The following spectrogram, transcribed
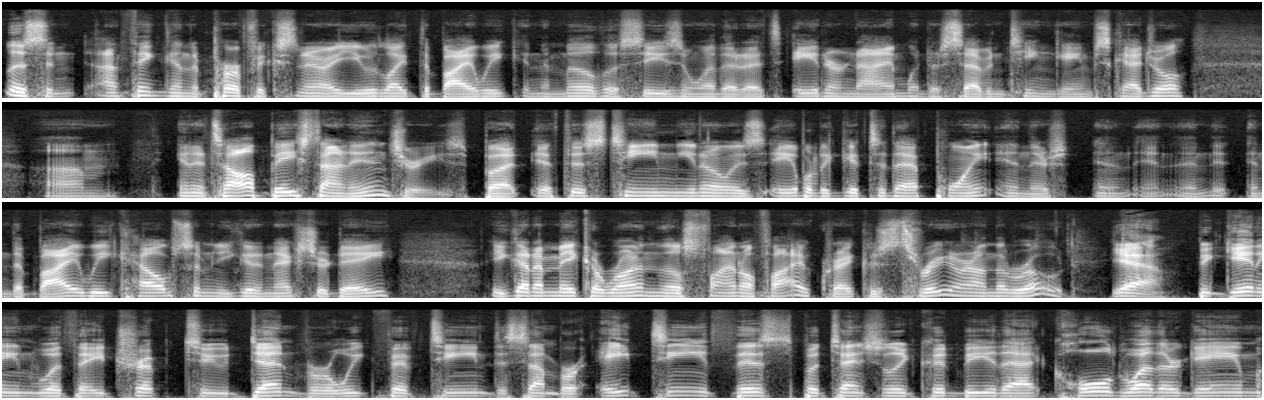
listen, I think in the perfect scenario, you would like the bye week in the middle of the season, whether that's eight or nine with a 17 game schedule. Um, and it's all based on injuries. But if this team, you know, is able to get to that point and there's and, and, and, and the bye week helps them, you get an extra day. You got to make a run in those final five, Craig, because three are on the road. Yeah, beginning with a trip to Denver week 15, December 18th. This potentially could be that cold weather game.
